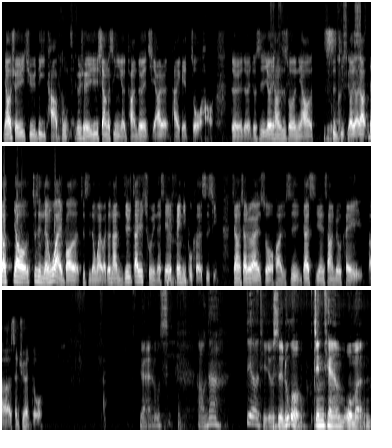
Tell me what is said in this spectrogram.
你要学习去利他赋能，就学习去相信你的团队其他人，他也可以做好。对对对，就是有点像是说你要自己要要要要要，就是能外包的，就是能外包，就那你就再去处理那些非你不可的事情。像相对来说的话，就是你在时间上就可以呃省去很多。原来如此，好那。第二题就是，如果今天我们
